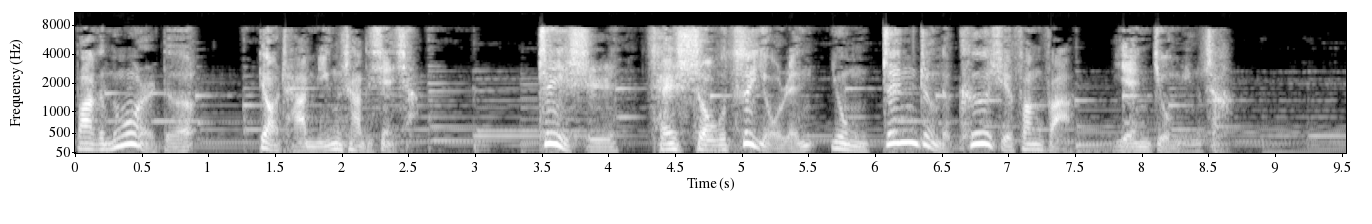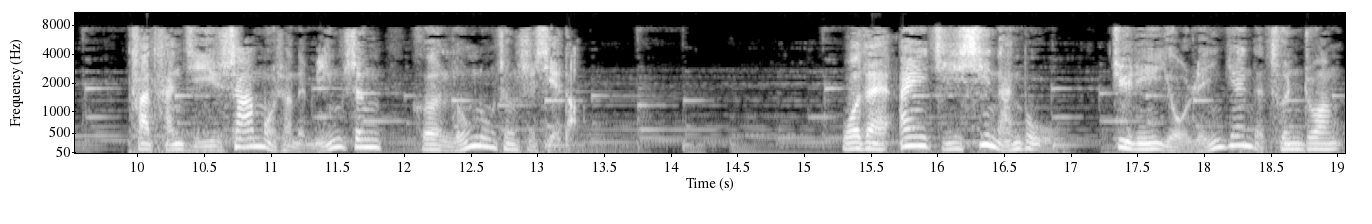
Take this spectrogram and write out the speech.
巴格诺尔德调查鸣沙的现象。这时才首次有人用真正的科学方法研究鸣沙。他谈及沙漠上的鸣声和隆隆声时写道：“我在埃及西南部，距离有人烟的村庄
